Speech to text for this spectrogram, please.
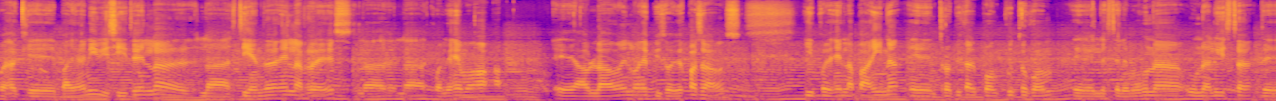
pues a que vayan y visiten las tiendas en las redes, las cuales hemos eh, hablado en los episodios pasados. Y pues en la página, en tropicalpunk.com, eh, les tenemos una, una lista de,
